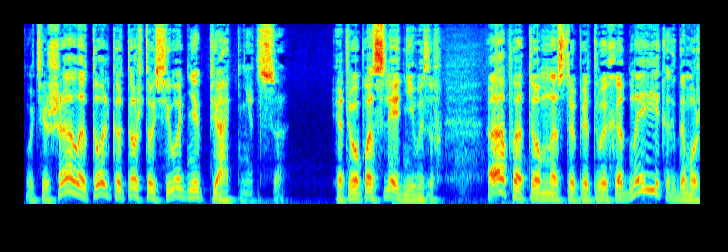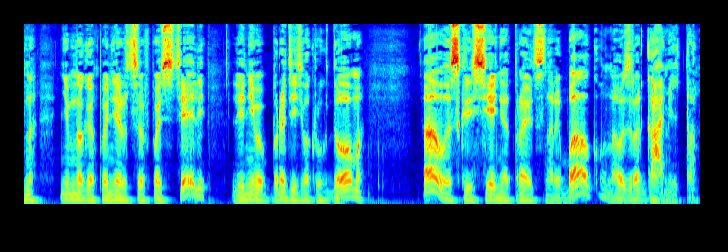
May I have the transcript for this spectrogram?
Утешало только то, что сегодня пятница. Это его последний вызов — а потом наступят выходные, когда можно немного понежиться в постели, лениво бродить вокруг дома, а в воскресенье отправиться на рыбалку на озеро Гамильтон.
